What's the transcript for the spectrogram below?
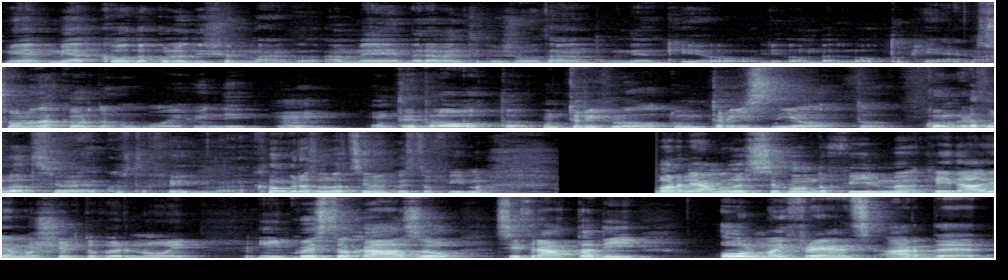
Mi, mi accoda quello che dice il mago. A me è veramente piaciuto tanto, quindi anch'io gli do un bell'otto pieno. Sono d'accordo con voi, quindi Mm, un triplo 8? un triplo 8, un tris di 8. Congratulazioni a questo film. Congratulazioni a questo film. Parliamo del secondo film che i dadi hanno scelto per noi. In questo caso si tratta di All My Friends Are Dead,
